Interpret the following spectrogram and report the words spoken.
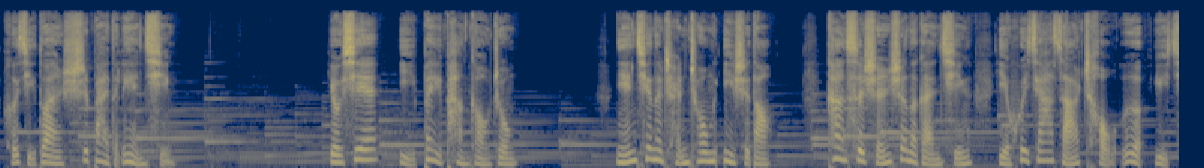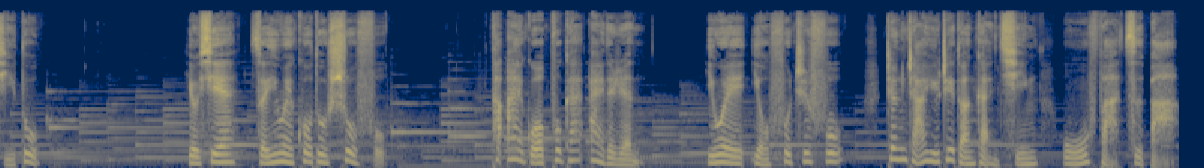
和几段失败的恋情，有些以背叛告终。年轻的陈冲意识到，看似神圣的感情也会夹杂丑恶与嫉妒。有些则因为过度束缚，他爱过不该爱的人，一位有妇之夫，挣扎于这段感情无法自拔。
